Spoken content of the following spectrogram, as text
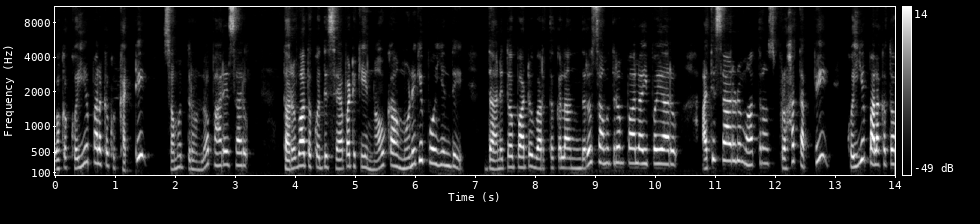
ఒక కొయ్య పలకకు కట్టి సముద్రంలో పారేశారు. తరువాత కొద్దిసేపటికి నౌక మునిగిపోయింది. దానితో పాటు వర్తకులందరూ సముద్రం పాలు అయిపోయారు అతిసారుడు మాత్రం స్పృహ తప్పి కొయ్య పలకతో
